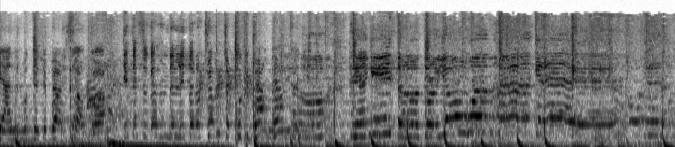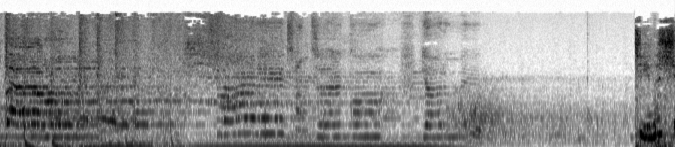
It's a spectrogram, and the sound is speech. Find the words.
어깨안에 벗겨져 버린 속을 찢어수가 흔들리도록 춤춰 포기 평평하게 태양이 떠도 영원하게. 오르는 밤. 날이 잠들고 여름에. 지는 슈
